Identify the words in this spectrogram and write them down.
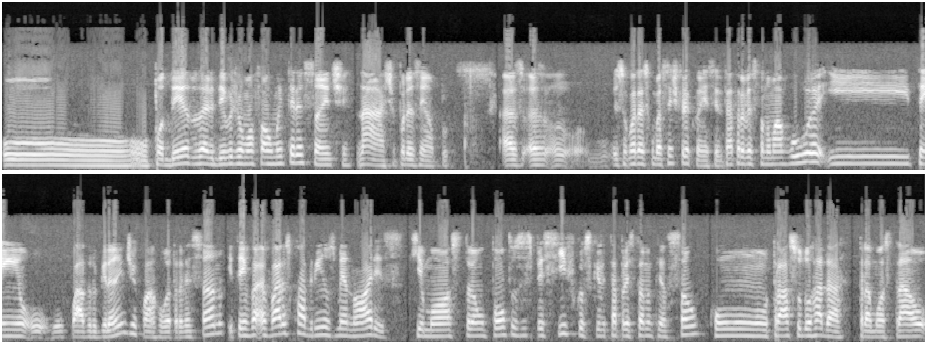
o, o poder do Daredevil de uma forma muito interessante na arte. Por exemplo, as- as- o- isso acontece com bastante frequência. Ele está atravessando uma rua e tem o- um quadro grande com a rua atravessando, e tem vários quadrinhos menores que mostram pontos específicos que ele está prestando atenção com o traço do radar, para mostrar o,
